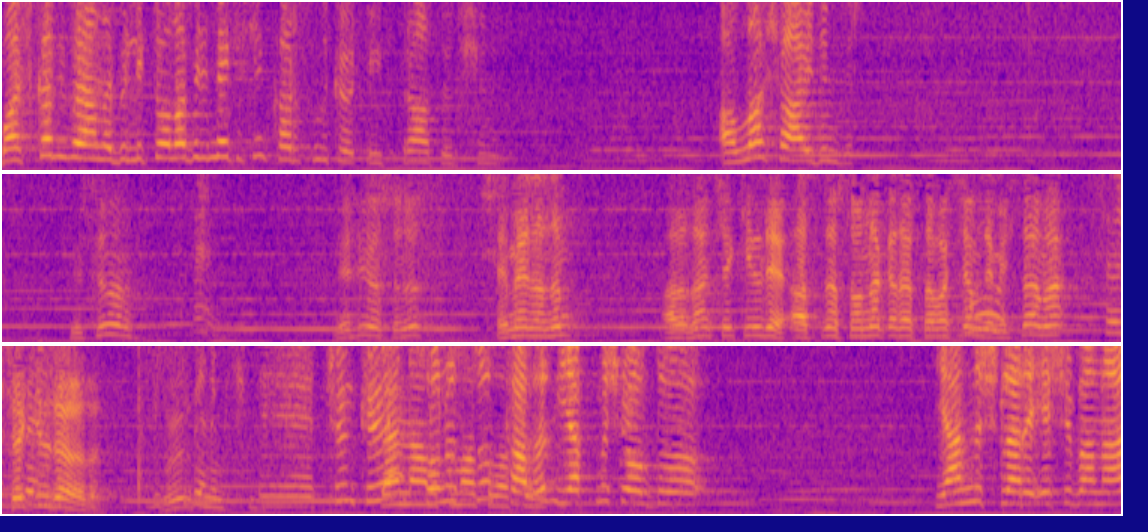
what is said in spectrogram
Başka bir bayanla birlikte olabilmek için karısını köklü iftira atıyor düşünün. Allah şahidimdir. Gülsün Hanım, ne diyorsunuz? Emel Hanım aradan çekildi. Aslında sonuna kadar savaşacağım Bu demişti ama sözü çekildi benim- aradan. Bitti Buyurun. benim için. Ee, çünkü Ben namusuma sonuçsuz kalır. Yapmış olduğu yanlışları eşi bana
